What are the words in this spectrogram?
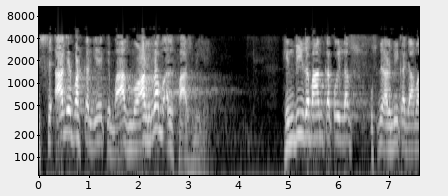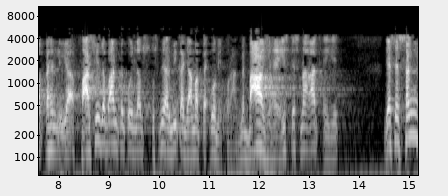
इससे आगे बढ़कर यह कि बाज मुआरब अल्फाज भी हैं। हिंदी जबान का कोई लफ्ज, उसने अरबी का जामा पहन लिया। फारसी जबान का कोई लफ्ज, उसने अरबी का जामा पहन वो भी कुरान में बाज है इस्तेसनात हैं ये। जैसे संग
